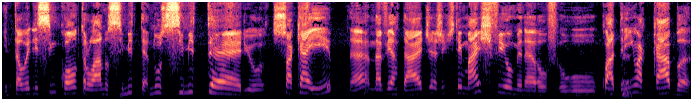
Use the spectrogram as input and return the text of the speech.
Então eles se encontram lá no cemitério, no cemitério. Só que aí, né, na verdade, a gente tem mais filme, né? O, o quadrinho acaba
